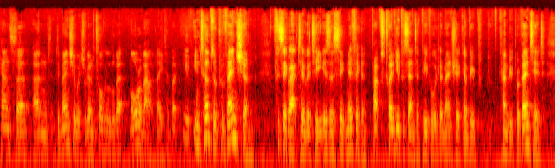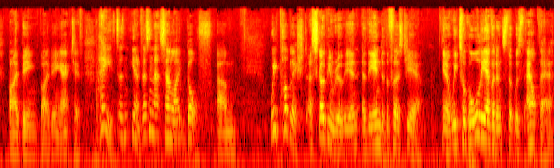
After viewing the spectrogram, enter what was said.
cancer and dementia, which we're going to talk a little bit more about later. But in terms of prevention, physical activity is a significant. Perhaps 20% of people with dementia can be can be prevented by being by being active. Hey, doesn't you know? Doesn't that sound like golf? Um, we published a scoping review at the end of the first year. You know, we took all the evidence that was out there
